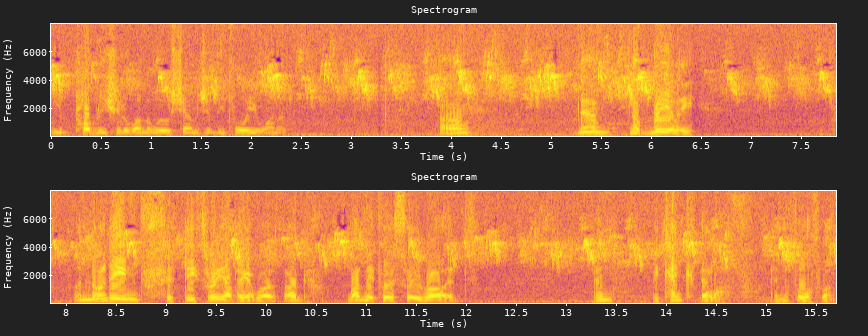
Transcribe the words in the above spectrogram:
You probably should have won the World Championship before you won it. Um, no, not really. In 1953, I think it was, I'd won my first three rides, and my tank fell off in the fourth one.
